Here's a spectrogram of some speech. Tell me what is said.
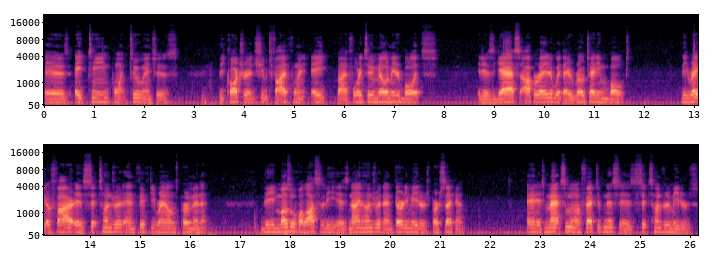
is 18.2 inches. The cartridge shoots 5.8 by 42 millimeter bullets. It is gas operated with a rotating bolt. The rate of fire is 650 rounds per minute. The muzzle velocity is 930 meters per second. And its maximum effectiveness is 600 meters.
